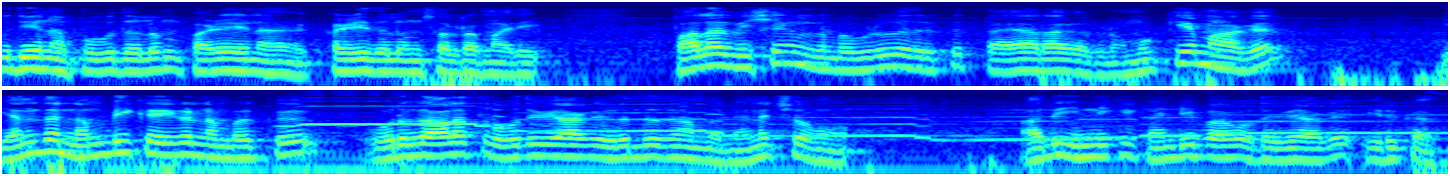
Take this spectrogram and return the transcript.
புதியன புகுதலும் பழையன கழிதலும் சொல்கிற மாதிரி பல விஷயங்கள் நம்ம விடுவதற்கு தயாராக இருக்கணும். முக்கியமாக எந்த நம்பிக்கைகள் நமக்கு ஒரு காலத்தில் உதவியாக இருந்தது நம்ம நினச்சோமோ அது இன்னைக்கு கண்டிப்பாக உதவியாக இருக்காது.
